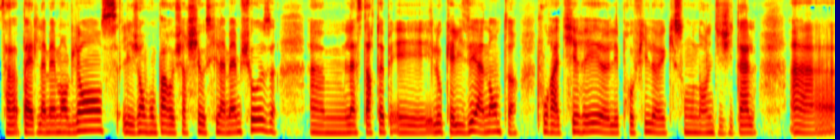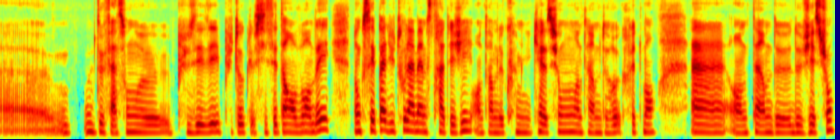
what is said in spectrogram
Ça va pas être la même ambiance, les gens vont pas rechercher aussi la même chose. Euh, la start-up est localisée à Nantes pour attirer euh, les profils euh, qui sont dans le digital de façon plus aisée plutôt que si c'était en Vendée. Donc c'est pas du tout la même stratégie en termes de communication, en termes de recrutement, en termes de, gestion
